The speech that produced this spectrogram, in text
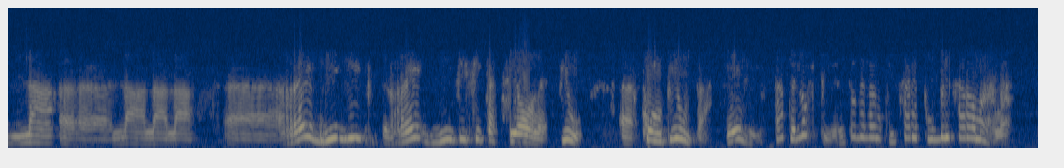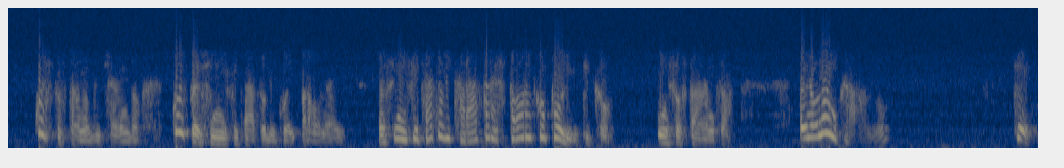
la, eh, la, la, la eh, revivificazione più eh, compiuta che esista dello spirito dell'antica Repubblica Romana. Questo stanno dicendo, questo è il significato di quei pronei, è il significato di carattere storico-politico, in sostanza. E non è un caso che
